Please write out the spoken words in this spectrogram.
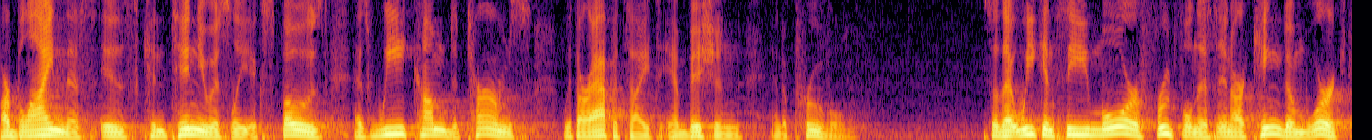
Our blindness is continuously exposed as we come to terms with our appetite, ambition, and approval, so that we can see more fruitfulness in our kingdom work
